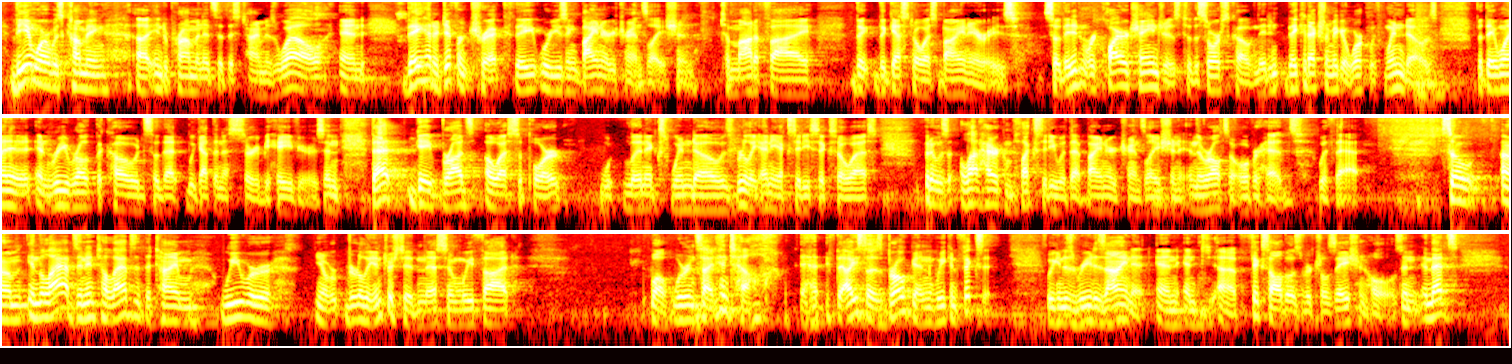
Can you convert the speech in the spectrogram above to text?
VMware was coming uh, into prominence at this time as well, and they had a different trick. They were using binary translation to modify the, the guest OS binaries. So they didn't require changes to the source code. They, didn't, they could actually make it work with Windows, but they went in and rewrote the code so that we got the necessary behaviors. And that gave broad OS support Linux, Windows, really any x86 OS. But it was a lot higher complexity with that binary translation, and there were also overheads with that. So um, in the labs, in Intel labs at the time, we were you know, really interested in this, and we thought, well, we're inside Intel. if the ISA is broken, we can fix it. We can just redesign it and, and uh, fix all those virtualization holes. And, and that's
